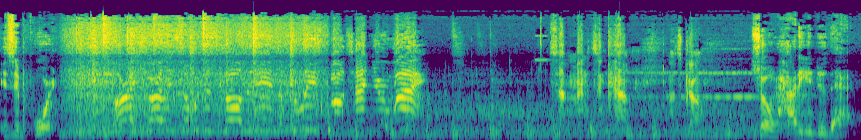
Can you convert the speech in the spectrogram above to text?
is important. All right, Charlie, someone just called it in. The police boat's heading your way. Seven minutes and counting. Let's go. So how do you do that?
